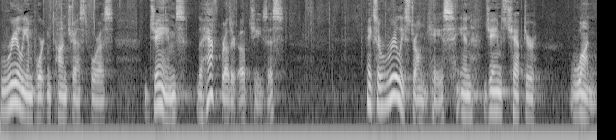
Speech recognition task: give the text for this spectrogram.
really important contrast for us, James, the half brother of Jesus, makes a really strong case in James chapter 1.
